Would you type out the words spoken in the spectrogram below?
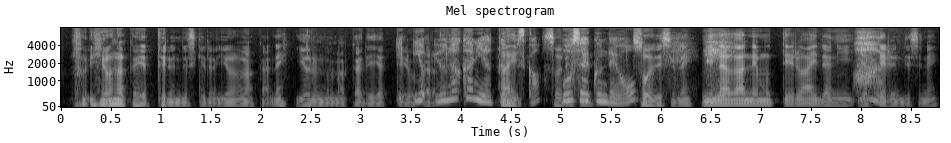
夜中やってるんですけど夜中ね。夜の中でやってるから。よ夜中にやってるんですか、はいそうですね。防災訓練を？そうですね。みんなが眠っている間にやってるんですね、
